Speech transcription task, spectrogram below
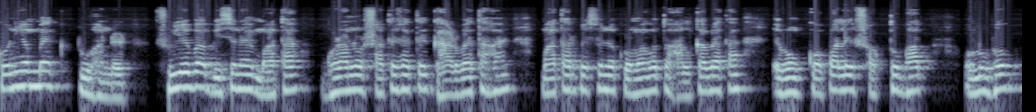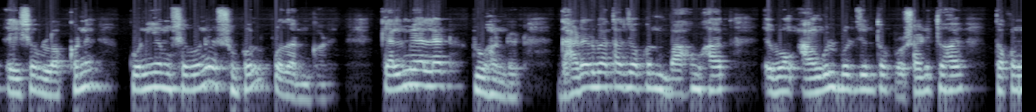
কোনিয়াম ম্যাক টু হান্ড্রেড। শুয়ে বা বিছানায় মাথা ঘোরানোর সাথে সাথে ঘাড় ব্যথা হয়। মাথার পেছনে ক্রমাগত হালকা ব্যথা এবং কপালে শক্ত ভাব অনুভব এইসব লক্ষণে কোনিয়াম সেবনে সুফল প্রদান করে। ক্যালমিয়াল্যাট টু হান্ড্রেড ঘাড়ের ব্যথা যখন বাহু, হাত এবং আঙ্গুল পর্যন্ত প্রসারিত হয়, তখন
